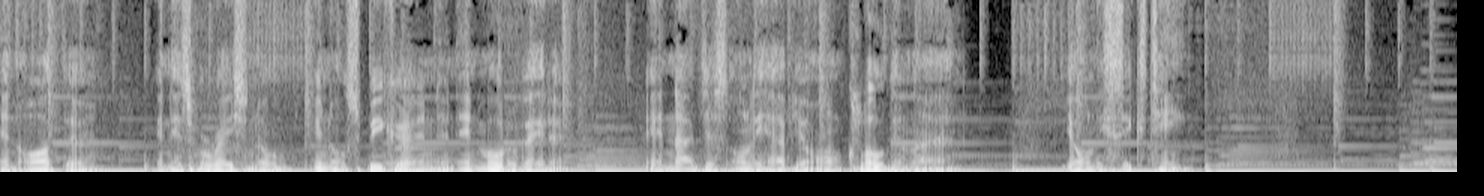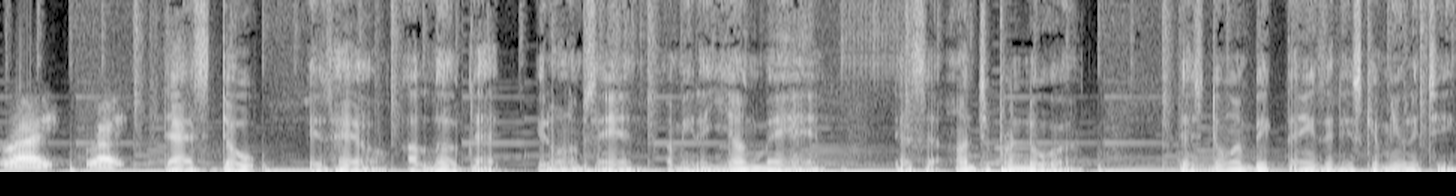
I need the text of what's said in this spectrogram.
an author, an inspirational, you know, speaker and, and motivator, and not just only have your own clothing line. You're only 16. Right, right. That's dope as hell. I love that. You know what I'm saying? I mean, a young man that's an entrepreneur that's doing big things in his community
